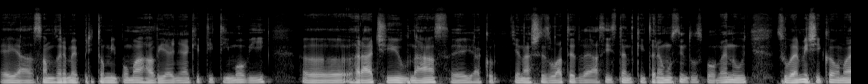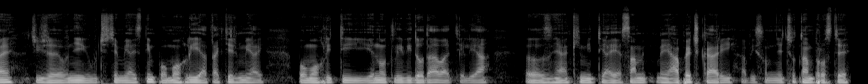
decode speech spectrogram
hej, a samozrejme pri tom mi pomáhali aj nejakí tí tímoví e, hráči u nás, hej, ako tie naše zlaté dve asistentky, ktoré musím tu spomenúť, sú veľmi šikovné, čiže oni určite mi aj s tým pomohli a taktiež mi aj pomohli tí jednotliví dodávateľia e, s nejakými tí aj samotní APčkári, aby som niečo tam proste e,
